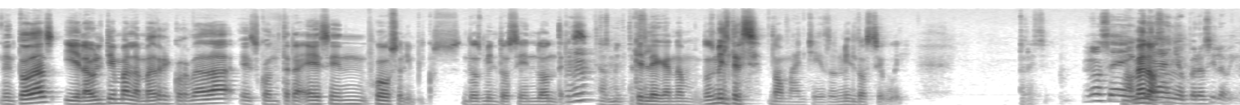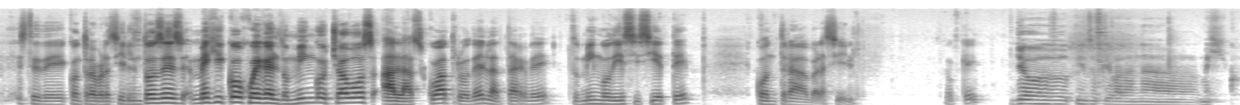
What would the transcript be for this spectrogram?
en todas. Y la última, la más recordada, es contra es en Juegos Olímpicos, 2012 en Londres. 2013. Que le ganamos. 2013. No manches, 2012, güey. No sé No, en menos. qué año, pero sí lo vi. Este de contra Brasil. Entonces, México juega el domingo, chavos, a las 4 de la tarde, domingo 17, contra Brasil. ¿Ok? Yo pienso que va a ganar México.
